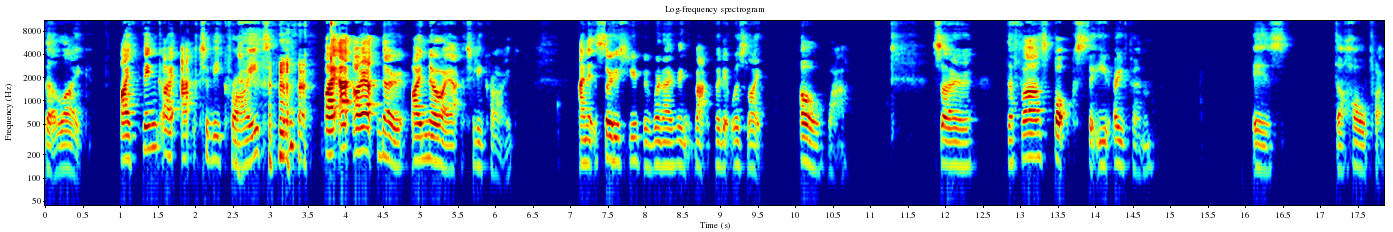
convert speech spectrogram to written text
that like I think I actually cried. I, I, I no, I know I actually cried, and it's so stupid when I think back. But it was like, oh wow. So the first box that you open is the hole punch.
